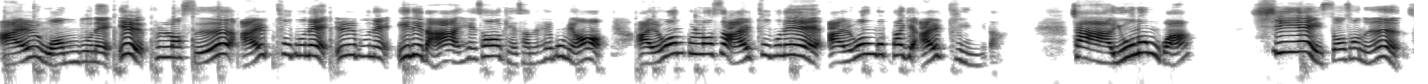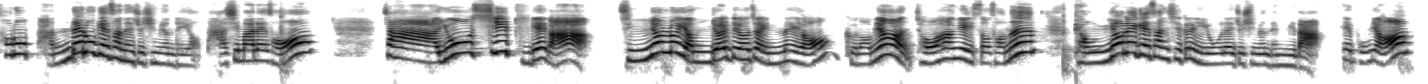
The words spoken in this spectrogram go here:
R1분의 1 플러스 R2분의 1분의 1이다 해서 계산을 해보면 R1 플러스 R2분의 R1 곱하기 R2입니다. 자, 요 놈과 C에 있어서는 서로 반대로 계산해 주시면 돼요. 다시 말해서 자, 요 C 두 개가 직렬로 연결되어져 있네요. 그러면 저항에 있어서는 병렬의 계산식을 이용을 해주시면 됩니다. 해보면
